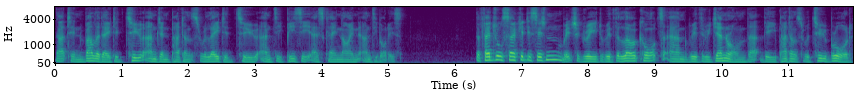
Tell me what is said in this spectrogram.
that invalidated two Amgen patents related to anti-PCSK9 antibodies. The Federal Circuit decision, which agreed with the lower courts and with Regeneron that the patents were too broad,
